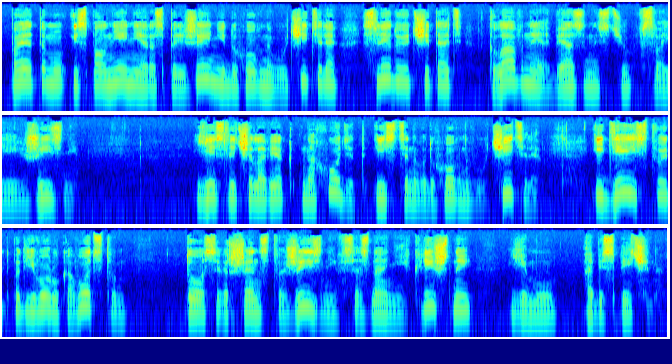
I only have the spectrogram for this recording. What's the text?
Поэтому исполнение распоряжений духовного учителя следует считать главной обязанностью в своей жизни. Если человек находит истинного духовного учителя и действует под его руководством, то совершенство жизни в сознании Кришны ему обеспечено.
